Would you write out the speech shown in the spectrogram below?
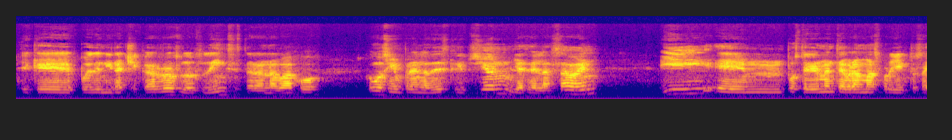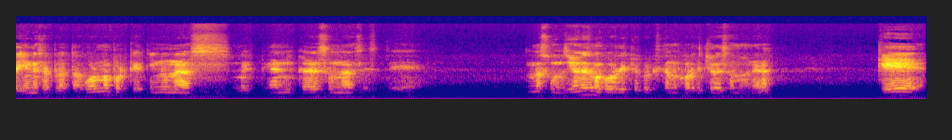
Así que pueden ir a checarlos. Los links estarán abajo, como siempre, en la descripción. Ya se la saben. Y em, posteriormente habrá más proyectos ahí en esa plataforma porque tiene unas mecánicas, unas, este, unas funciones, mejor dicho, porque está mejor dicho de esa manera, que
